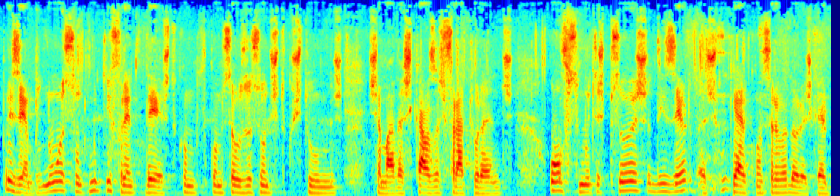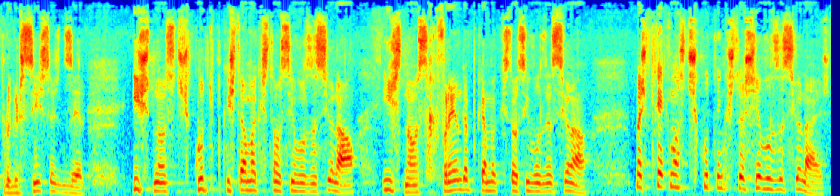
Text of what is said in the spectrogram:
Por exemplo, num assunto muito diferente deste, como, como são os assuntos de costumes, chamadas causas fraturantes, ouve-se muitas pessoas dizer, quer conservadoras, quer progressistas, dizer isto não se discute porque isto é uma questão civilizacional, isto não se referenda porque é uma questão civilizacional. Mas porquê é que não se discutem questões civilizacionais?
